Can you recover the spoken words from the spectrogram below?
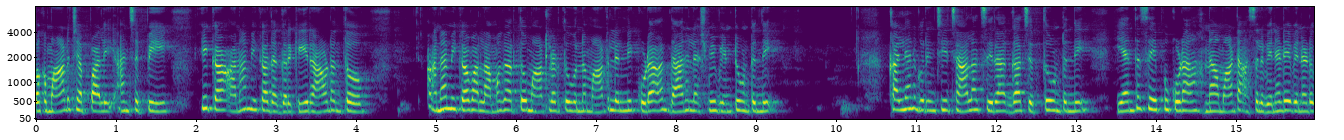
ఒక మాట చెప్పాలి అని చెప్పి ఇక అనామిక దగ్గరికి రావడంతో అనామిక వాళ్ళ అమ్మగారితో మాట్లాడుతూ ఉన్న మాటలన్నీ కూడా దానిలక్ష్మి వింటూ ఉంటుంది. కళ్యాణ్ గురించి చాలా చిరాగ్గా చెప్తూ ఉంటుంది. ఎంతసేపు కూడా నా మాట అసలు వినడే వినడు.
